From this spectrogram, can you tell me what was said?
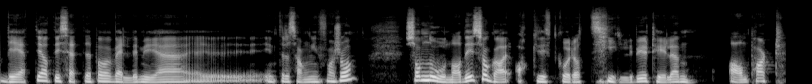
vet de at de setter på veldig mye eh, interessant informasjon, som noen av de sågar aktivt går og tilbyr til en annen part.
